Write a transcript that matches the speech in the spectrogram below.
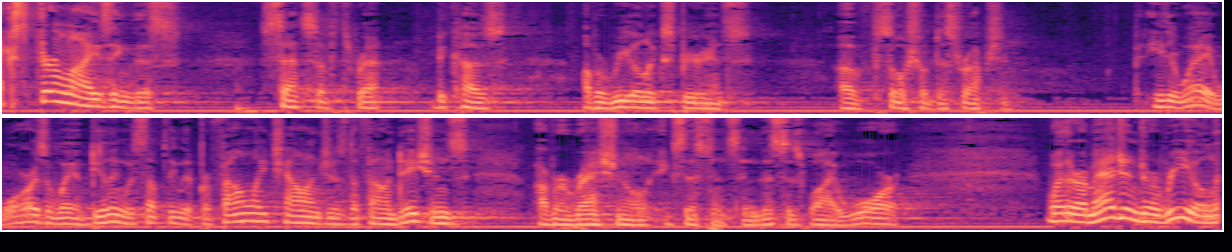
externalizing this sense of threat because of a real experience of social disruption. But either way, war is a way of dealing with something that profoundly challenges the foundations of our rational existence. And this is why war, whether imagined or real,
